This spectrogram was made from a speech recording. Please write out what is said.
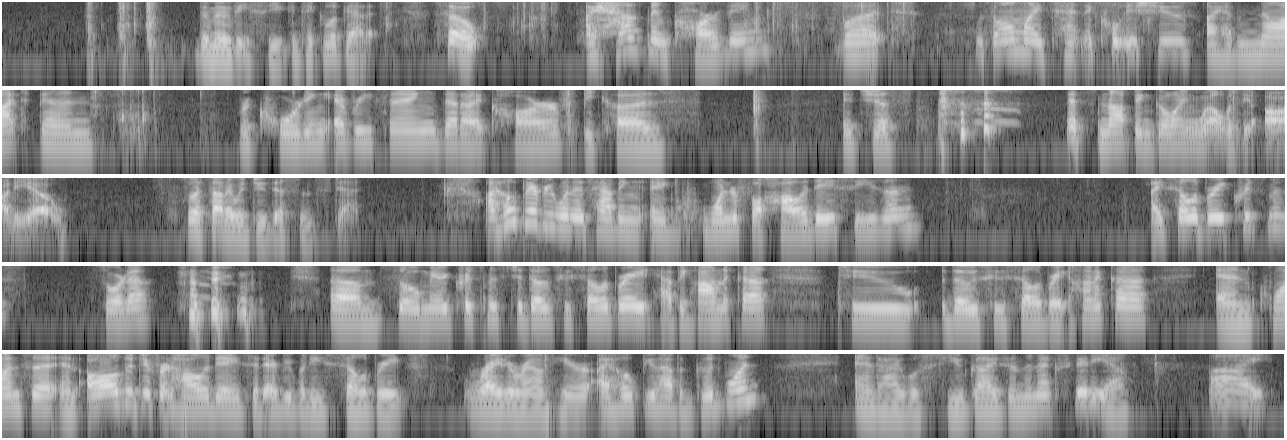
the movie so you can take a look at it. So I have been carving, but with all my technical issues, I have not been recording everything that I carve because it just, it's not been going well with the audio. So I thought I would do this instead. I hope everyone is having a wonderful holiday season. I celebrate Christmas, sorta. um, so Merry Christmas to those who celebrate. Happy Hanukkah to those who celebrate Hanukkah and Kwanzaa and all the different holidays that everybody celebrates right around here. I hope you have a good one and I will see you guys in the next video. Bye.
